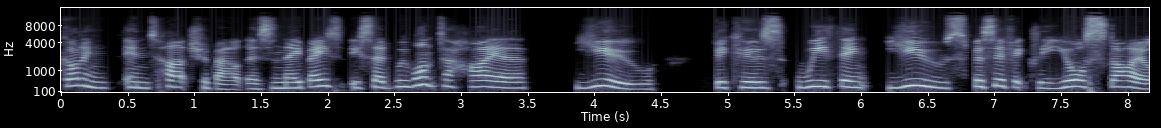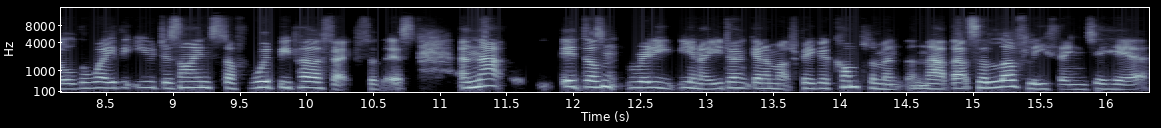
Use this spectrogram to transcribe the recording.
got in, in touch about this and they basically said we want to hire you because we think you specifically your style the way that you design stuff would be perfect for this. And that it doesn't really you know you don't get a much bigger compliment than that. That's a lovely thing to hear.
